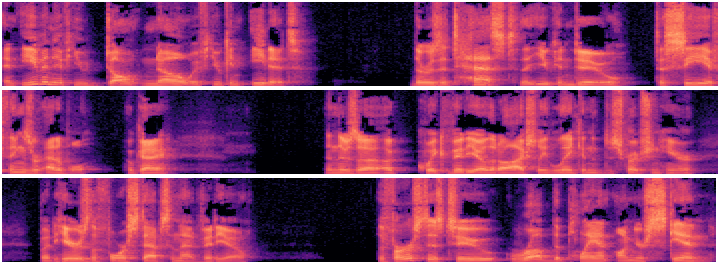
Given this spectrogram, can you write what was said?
And even if you don't know if you can eat it, there is a test that you can do to see if things are edible. Okay. And there's a, a quick video that I'll actually link in the description here. But here's the four steps in that video. The first is to rub the plant on your skin.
